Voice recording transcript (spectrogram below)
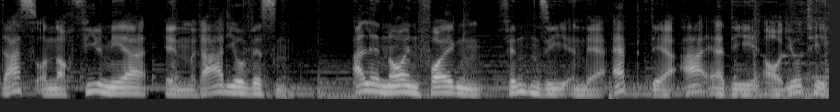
Das und noch viel mehr in Radio Wissen. Alle neuen Folgen finden Sie in der App der ARD Audiothek.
